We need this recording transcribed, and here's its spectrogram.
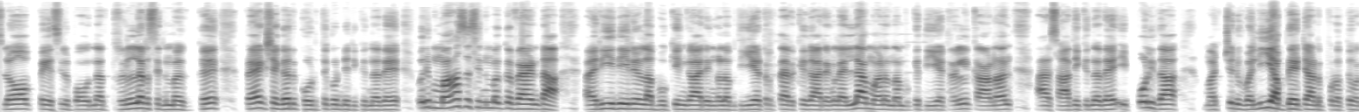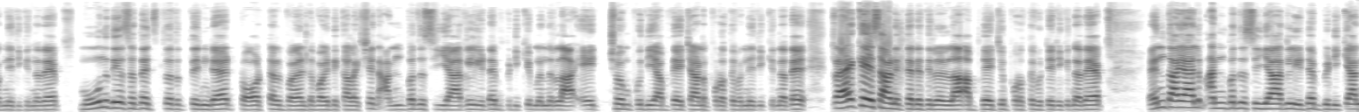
സ്ലോ പേസിൽ പോകുന്ന ത്രില്ലർ സിനിമക്ക് പ്രേക്ഷകർ കൊടുത്തുകൊണ്ടിരിക്കുന്നത്. ഒരു മാസ സിനിമക്ക് വേണ്ട രീതിയിലുള്ള ബുക്കിംഗ് കാര്യങ്ങളും തിയേറ്റർ തിരക്ക് കാര്യങ്ങളും എല്ലാമാണ് നമുക്ക് തിയേറ്ററിൽ കാണാൻ സാധിക്കുന്നത്. ഇപ്പോൾ ഇതാ മറ്റൊരു വലിയ അപ്ഡേറ്റ് ആണ് പുറത്തു വന്നിരിക്കുന്നത്. മൂന്ന് ദിവസത്തെ ചിത്രത്തിന്റെ ടോട്ടൽ വേൾഡ് വൈഡ് കളക്ഷൻ അൻപത് സി ആറിൽ ഇടം പിടിക്കുമെന്നുള്ള ഏറ്റവും പുതിയ അപ്ഡേറ്റ് ആണ് പുറത്ത് വന്നിരിക്കുന്നത്. ട്രാക്കേഴ്സ് ആണ് ഇത്തരത്തിലുള്ള അപ്ഡേറ്റ് പുറത്തുവിട്ടിരിക്കുന്നത് എന്തായാലും അൻപത് സി ആറിൽ ഇടം പിടിക്കാൻ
